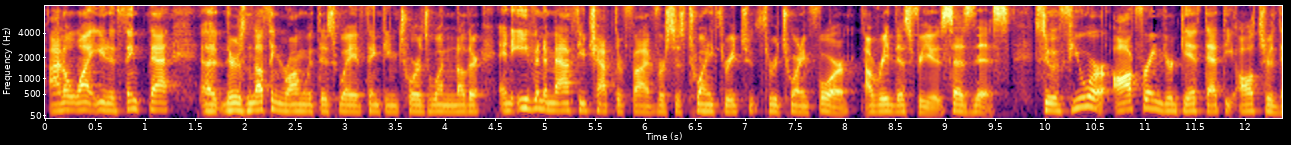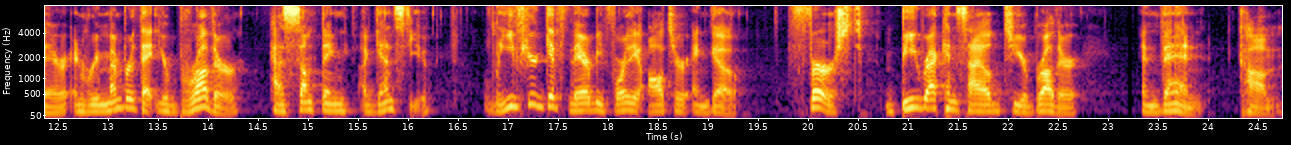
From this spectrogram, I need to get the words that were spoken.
I don't want you to think that. Uh, there's nothing wrong with this way of thinking towards one another. And even in Matthew chapter 5, verses 23 through 24, I'll read this for you. It says this So if you are offering your gift at the altar there, and remember that your brother has something against you, leave your gift there before the altar and go. First, be reconciled to your brother, and then come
